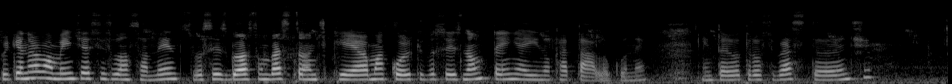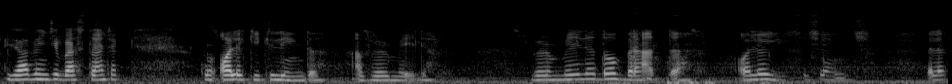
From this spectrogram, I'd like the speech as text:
Porque normalmente esses lançamentos vocês gostam bastante, que é uma cor que vocês não têm aí no catálogo, né? Então eu trouxe bastante. Já vendi bastante. Com, olha aqui que linda a vermelha. Vermelha dobrada. Olha isso, gente. Ela é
